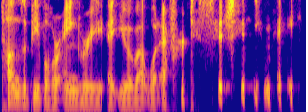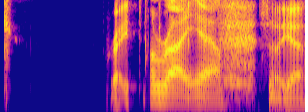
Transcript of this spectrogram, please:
tons of people who are angry at you about whatever decision you make. Right? Right yeah. So yeah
